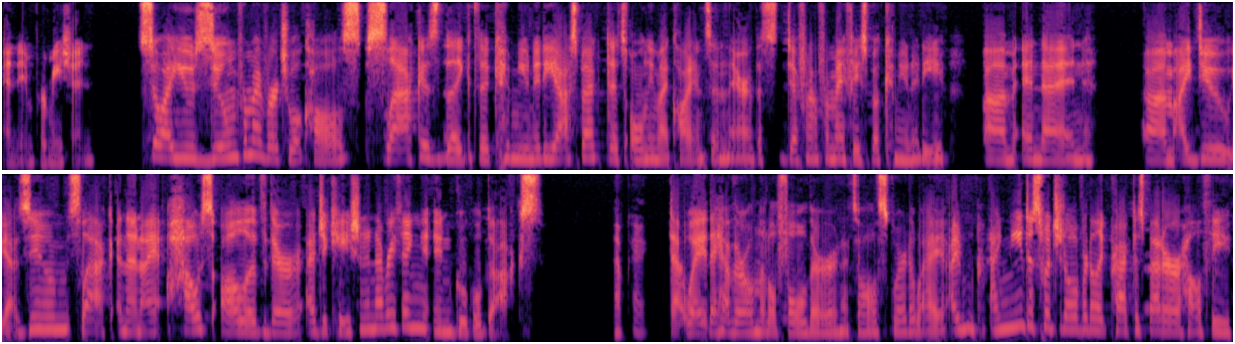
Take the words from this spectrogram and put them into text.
and information? So i use zoom for my virtual calls. Slack is like the community aspect that's only my clients in there. That's different from my facebook community. Um, and then um, i do yeah zoom slack and then i house all of their education and everything in google docs. Okay that way they have their own little folder and it's all squared away. I I need to switch it over to like practice better or Healthie,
